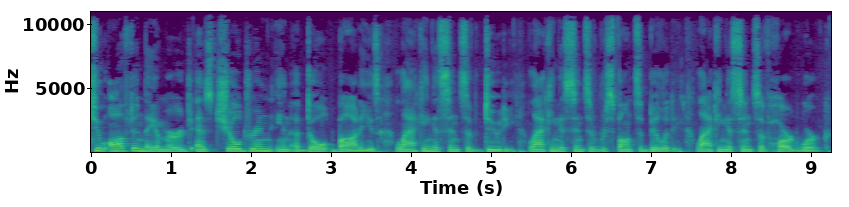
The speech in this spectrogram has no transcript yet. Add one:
too often they emerge as children in adult bodies lacking a sense of duty, lacking a sense of responsibility, lacking a sense of hard work.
